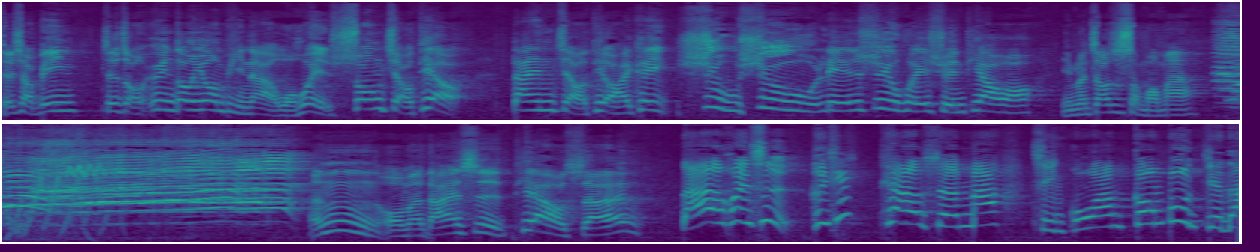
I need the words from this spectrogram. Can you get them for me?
小小兵，这种运动用品啊，我会双脚跳、单脚跳，还可以咻咻连续回旋跳哦。你们知道是什么吗？嗯，我们答案是跳绳。答案会是嘿嘿跳绳吗？请国王公布解答。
